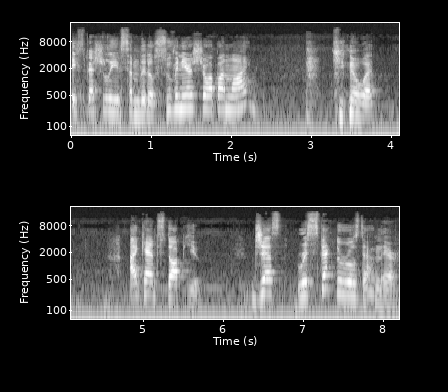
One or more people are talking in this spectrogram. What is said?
Especially if some little souvenirs show up online. you know what? I can't stop you. Just respect the rules down there.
